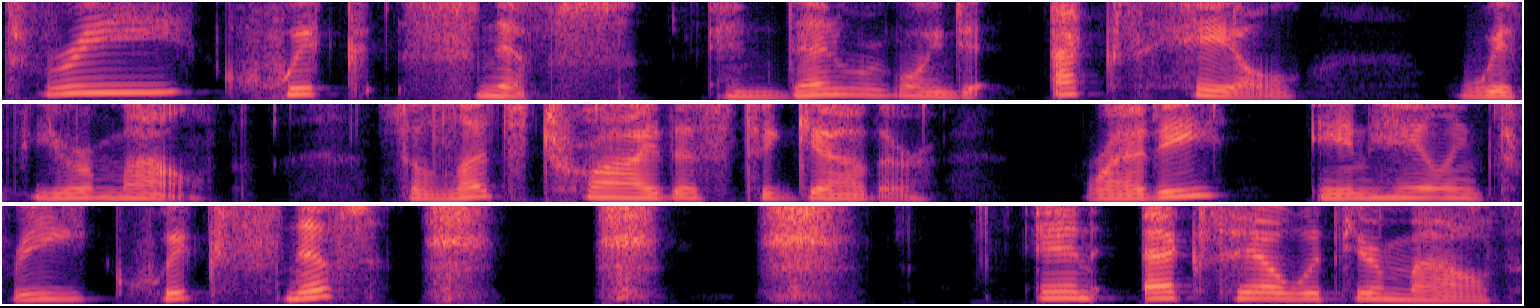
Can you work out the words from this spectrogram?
three quick sniffs, and then we're going to exhale with your mouth. So let's try this together. Ready? Inhaling three quick sniffs and exhale with your mouth.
